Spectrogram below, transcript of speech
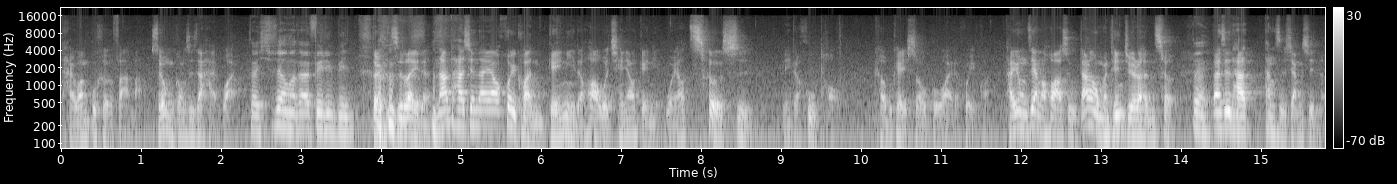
台湾不合法嘛，所以我们公司在海外，对，像我在菲律宾，对之类的。那他现在要汇款给你的话，我钱要给你，我要测试你的户头可不可以收国外的汇款。他用这样的话术，当然我们听觉得很扯，对，但是他当时相信了，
